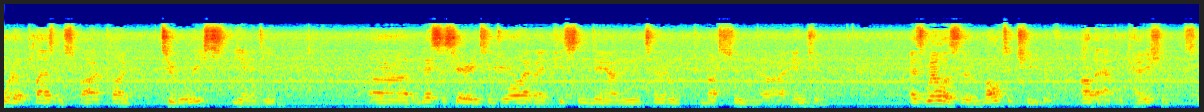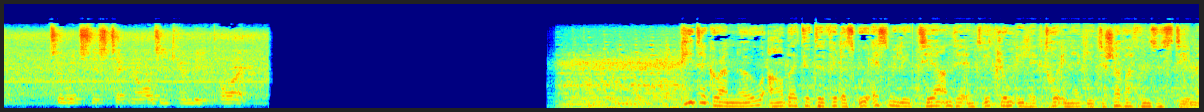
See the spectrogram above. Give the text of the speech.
water plasma spark plug to release the energy uh, necessary to drive a piston down an internal combustion uh, engine, as well as the multitude of other applications to which this technology can be applied. Peter Granow arbeitete für das US-Militär an der Entwicklung elektroenergetischer Waffensysteme.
